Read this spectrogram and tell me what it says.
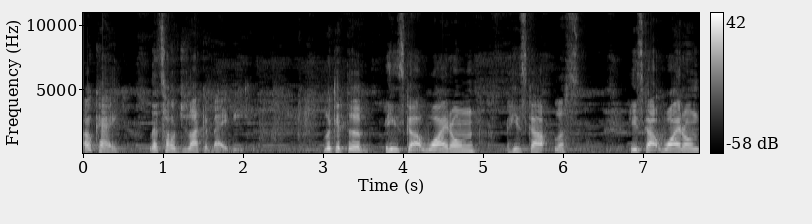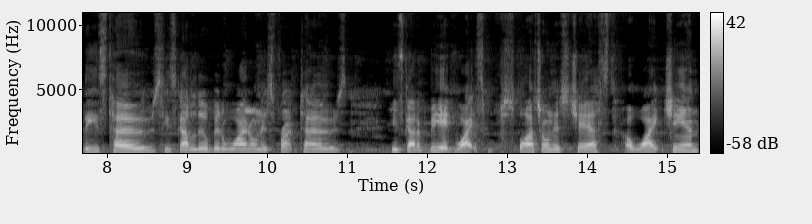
Okay, let's hold you like a baby. Look at the, he's got white on, he's got, let's, he's got white on these toes. He's got a little bit of white on his front toes. He's got a big white splotch on his chest, a white chin,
